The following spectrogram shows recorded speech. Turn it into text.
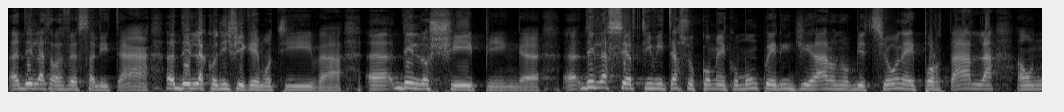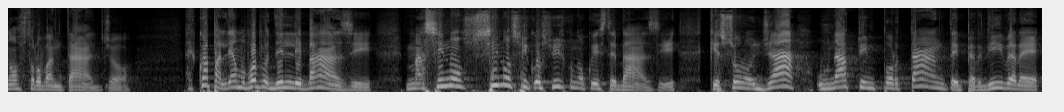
eh, della trasversalità, eh, della codifica emotiva, eh, dello shaping, dell'assertività su come comunque rigirare un'obiezione e portarla a un nostro vantaggio. E qua parliamo proprio delle basi, ma se non, se non, si costruiscono queste basi, che sono già un atto importante per vivere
